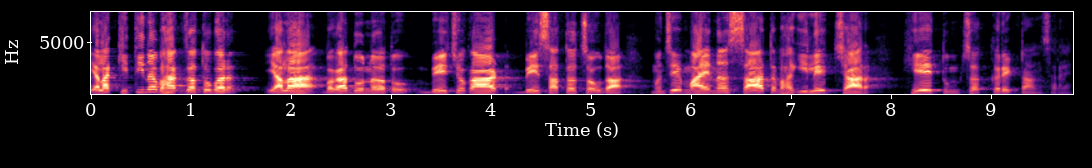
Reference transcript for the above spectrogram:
याला कितीनं भाग जातो बरं? याला बघा दोन जातो. बेचोक आठ बे सात चौदा. म्हणजे मायनस सात भागिले चार. हे तुमचं करेक्ट आन्सर आहे.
